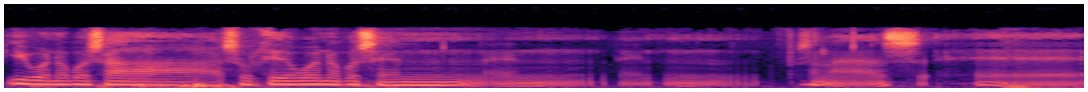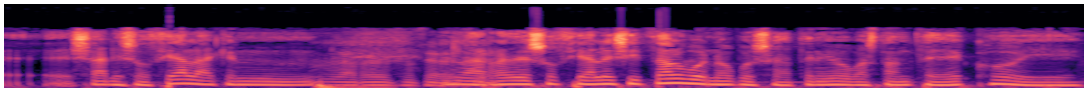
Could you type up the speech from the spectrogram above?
Y bueno, pues ha surgido bueno, pues en, en, en, pues en las eh, sociales, aquí en, En las redes sociales. en las sí. redes sociales y tal, bueno, pues ha tenido bastante eco y,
